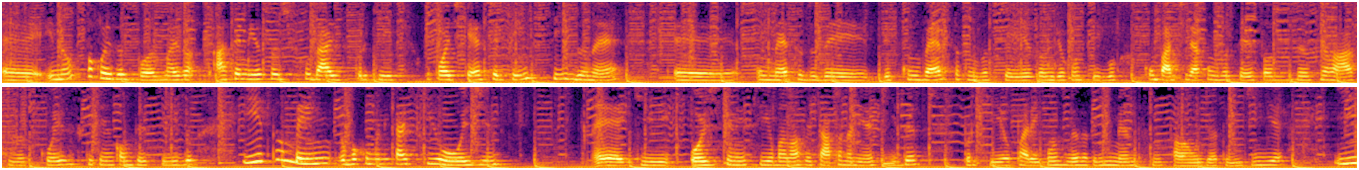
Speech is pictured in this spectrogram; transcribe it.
é, e não só coisas boas, mas até mesmo as dificuldades, porque o podcast ele tem sido, né, é, um método de, de conversa com vocês, onde eu consigo compartilhar com vocês todos os meus relatos, as coisas que têm acontecido. E também eu vou comunicar aqui hoje é, que hoje se inicia uma nova etapa na minha vida, porque eu parei com os meus atendimentos no salão onde eu atendia. E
